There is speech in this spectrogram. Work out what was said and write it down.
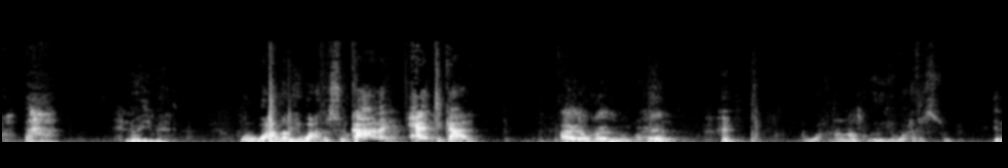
Aabbaha hanoo yimaado. War wacdal iyo wacdal surkaale xaaji kaale ayaw kaadi maxeer waxdalaan ku eriyo waxdar suub in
